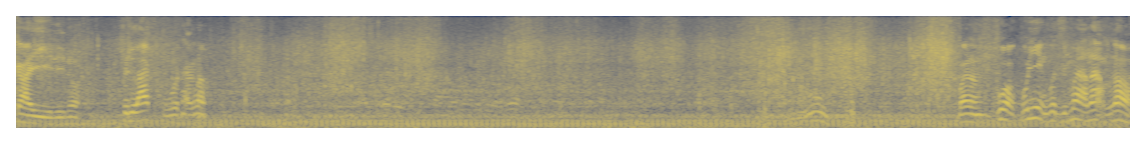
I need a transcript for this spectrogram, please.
ไก่ดีเนาะเป็นรักหัวทั้งนาะอู้บ้านพวกผู้หญิงคนสิมาน้ำเนาะ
